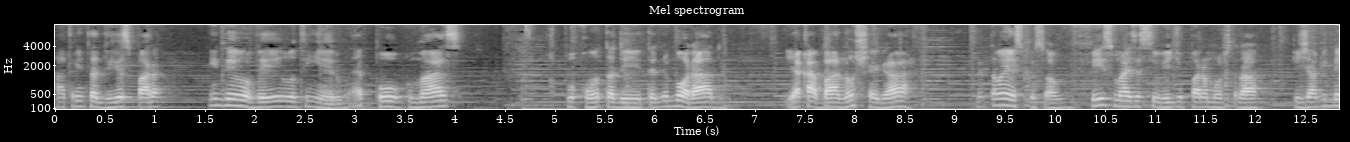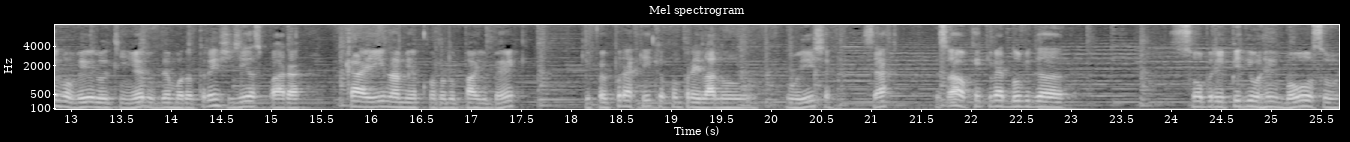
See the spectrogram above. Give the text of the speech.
a 30 dias para me devolver o dinheiro. É pouco, mas por conta de ter demorado e acabar não chegar. Então é isso pessoal, fiz mais esse vídeo para mostrar que já me devolveram o dinheiro, demorou 3 dias para cair na minha conta do PagBank, que foi por aqui que eu comprei lá no Wisha, certo? Pessoal, quem tiver dúvida sobre pedir o reembolso,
